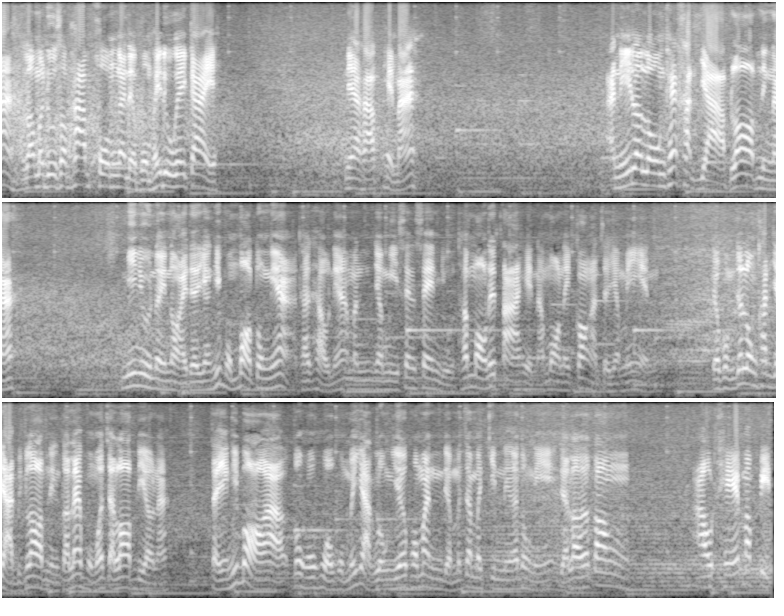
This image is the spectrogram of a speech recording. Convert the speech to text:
อะเรามาดูสภาพโคมกันเดี๋ยวผมให้ดูใกล้ๆเนี่ยครับเห็นไหมอันนี้เราลงแค่ขัดหยาบรอบหนึ่งนะ มีอยู่หน่อยๆแต่อย่างที่ผมบอกตรงเนี้ยแถวๆเนี้ยมันยังมีเส้นๆอยู่ ถ้ามองด้วยตาเห็นนะมองในกล้องอาจจะยังไม่เห็น เดี๋ยวผมจะลงขัดหยาบอีกรอบหนึ่งตอนแรกผมว่าจะรอบเดียวนะ แต่อย่างที่บอกอะตรงหัวหัวผมไม่อยากลงเยอะเพราะมันเดี๋ยวมันจะมากินเนื้อตรงนี้ เดี๋ยวเราจะต้องเอาเทปมาปิด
